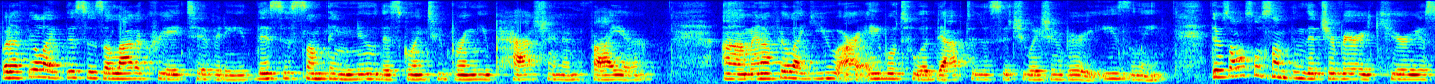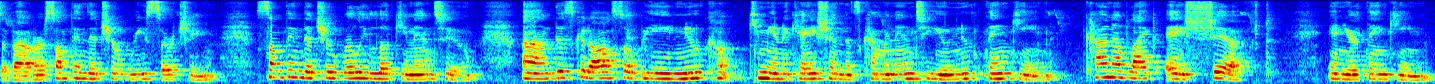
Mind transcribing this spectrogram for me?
But I feel like this is a lot of creativity. This is something new that's going to bring you passion and fire. Um, and I feel like you are able to adapt to the situation very easily. There's also something that you're very curious about or something that you're researching, something that you're really looking into. Um, this could also be new co communication that's coming into you, new thinking, kind of like a shift in your thinking.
